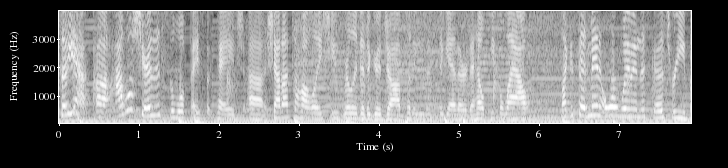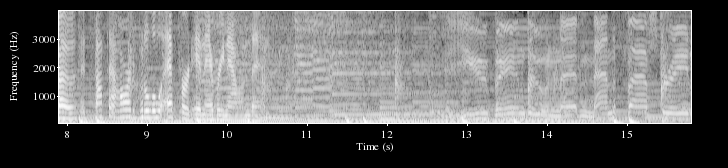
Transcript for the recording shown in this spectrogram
So yeah, uh, I will share this to the Wolf Facebook page. Uh, shout out to Holly; she really did a good job putting this together to help people out. Like I said, men or women, this goes for you both. It's not that hard to put a little effort in every now and then. You've been doing that nine to five straight.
